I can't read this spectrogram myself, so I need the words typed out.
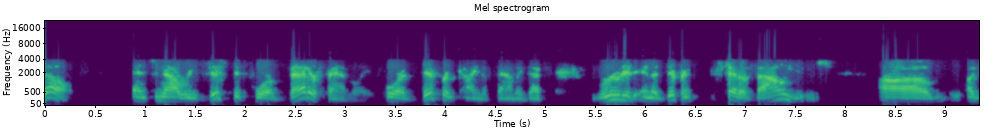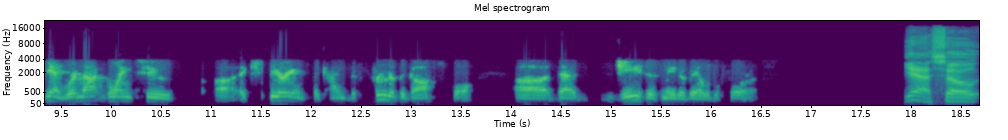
self and to now resist it for a better family, for a different kind of family that's rooted in a different set of values. Uh, again, we're not going to uh, experience the kind, the fruit of the gospel uh, that Jesus made available for us. Yeah. So,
